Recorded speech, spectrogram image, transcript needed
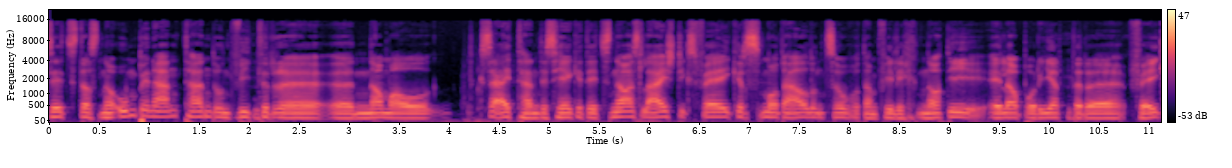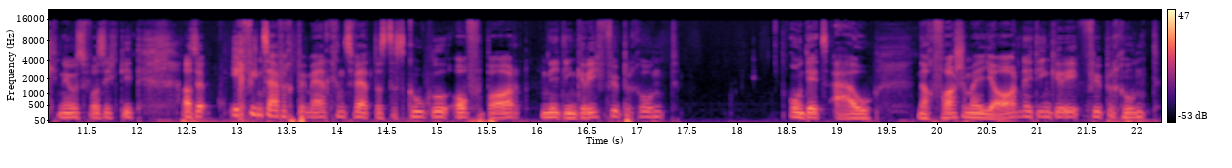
sie jetzt das noch umbenannt haben und wieder äh, äh, nochmal gesagt haben, es hätte jetzt noch ein leistungsfähigeres Modell und so, wo dann vielleicht noch die elaborierteren Fake News von sich gibt. Also ich finde es einfach bemerkenswert, dass das Google offenbar nicht in den Griff bekommt und jetzt auch nach fast einem Jahr nicht in den Griff bekommt.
